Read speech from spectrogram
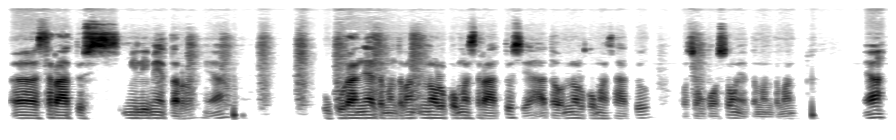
100 eh, mm ya. Ukurannya teman-teman 0,100 ya atau 0,100 ya teman-teman. Ya.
